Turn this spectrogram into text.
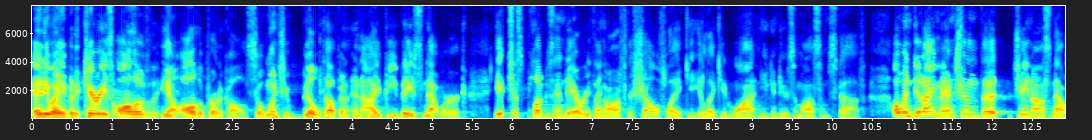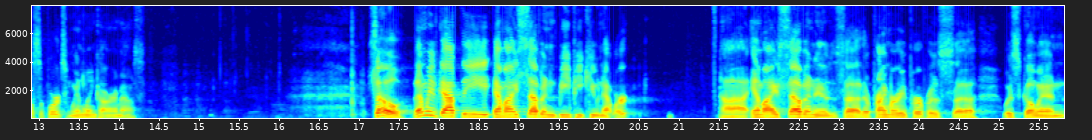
anyway, but it carries all of you know all the protocols. So once you've built up an, an IP-based network, it just plugs into everything off the shelf like you, like you'd want, and you can do some awesome stuff. Oh, and did I mention that JNOS now supports WinLink RMS? So then we've got the MI7 BPQ network. Uh, MI7 is uh, their primary purpose uh, was to go and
